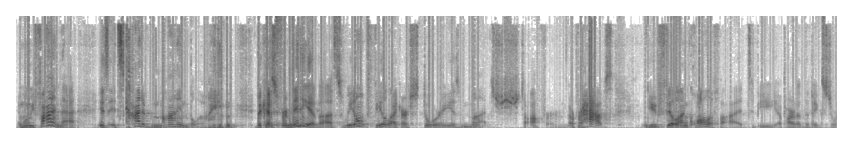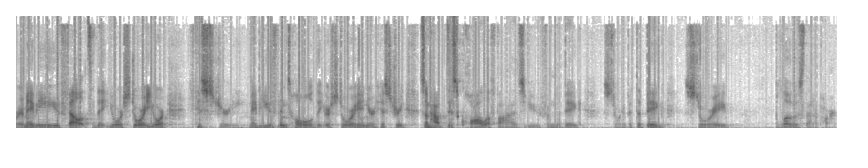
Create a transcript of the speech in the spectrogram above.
And when we find that, is it's kind of mind blowing because for many of us, we don't feel like our story is much to offer. Or perhaps you feel unqualified to be a part of the big story. Maybe you felt that your story, your history, maybe you've been told that your story and your history somehow disqualifies you from the big story. But the big story blows that apart.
